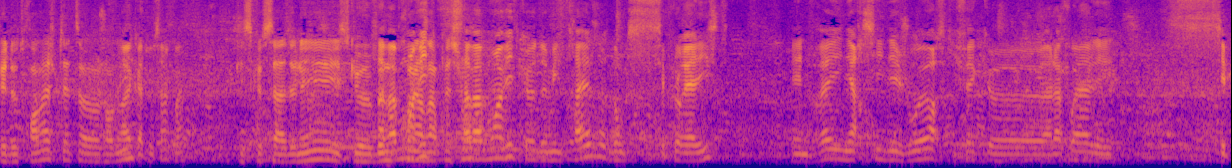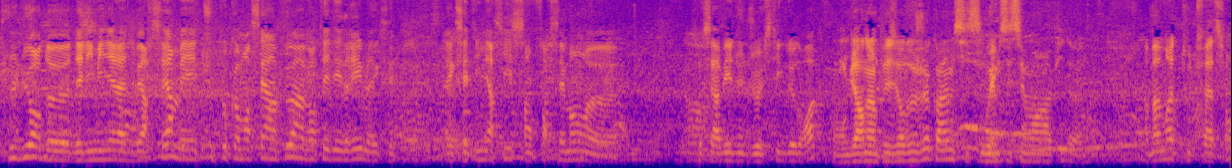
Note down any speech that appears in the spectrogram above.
fait 2-3 matchs peut-être euh, aujourd'hui. Ouais, 4 ou 5, ouais. Qu'est-ce que ça a donné? Est-ce que Ça va, moins vite, impressions ça va moins vite que 2013, donc c'est plus réaliste. Il y a une vraie inertie des joueurs, ce qui fait que à la fois les- c'est plus dur de- d'éliminer l'adversaire, mais tu peux commencer un peu à inventer des dribbles avec, ces- avec cette inertie sans forcément euh, se servir du joystick de droite. On garde un plaisir de jeu quand même, si c'est- Oui. même si c'est moins rapide. euh. Ah bah moi de toute façon,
